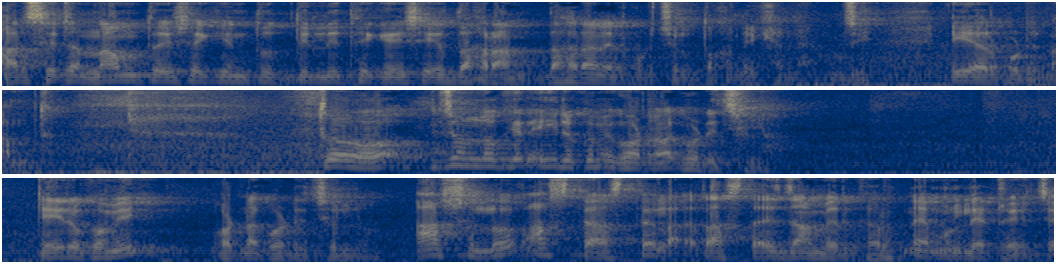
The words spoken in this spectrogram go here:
আর সেটা নাম তো এসে কিন্তু দিল্লি থেকে এসে দাহরান দাহরান এয়ারপোর্ট ছিল তখন এখানে। জি, এই এয়ারপোর্টের নাম তো। তো একজন লোকের এইরকমই ঘটনা ঘটেছিল। এইরকমই ঘটনা ঘটেছিল। আসলো, আস্তে আস্তে রাস্তায় জামের কারণে এমন লেট হয়েছে।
